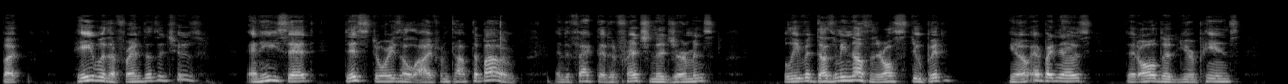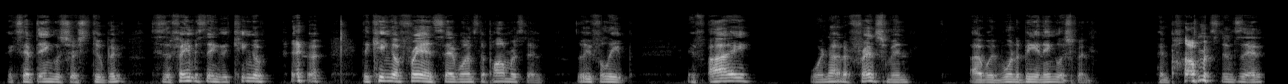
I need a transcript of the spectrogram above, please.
but he was a friend of the Jews. And he said, this story's a lie from top to bottom. And the fact that the French and the Germans believe it doesn't mean nothing. They're all stupid. You know, everybody knows that all the Europeans except English are stupid. This is a famous thing the king of the king of France said once to Palmerston, Louis Philippe, if I were not a Frenchman, I would want to be an Englishman. And Palmerston said,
